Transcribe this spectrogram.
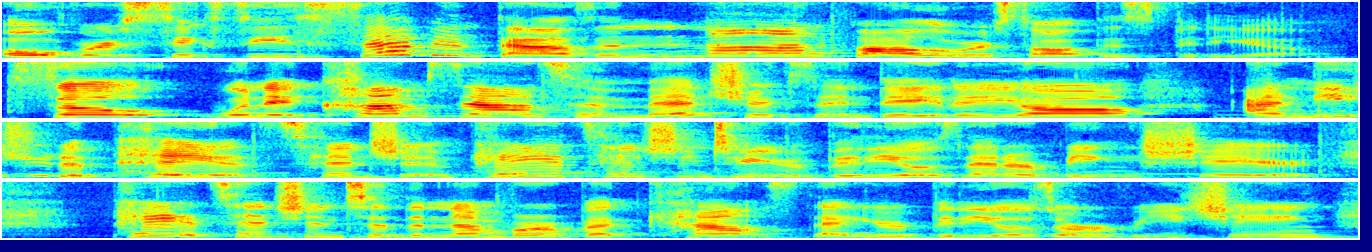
over 67,000 non-followers saw this video. So when it comes down to metrics and data, y'all, I need you to pay attention. Pay attention to your videos that are being shared. Pay attention to the number of accounts that your videos are reaching.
